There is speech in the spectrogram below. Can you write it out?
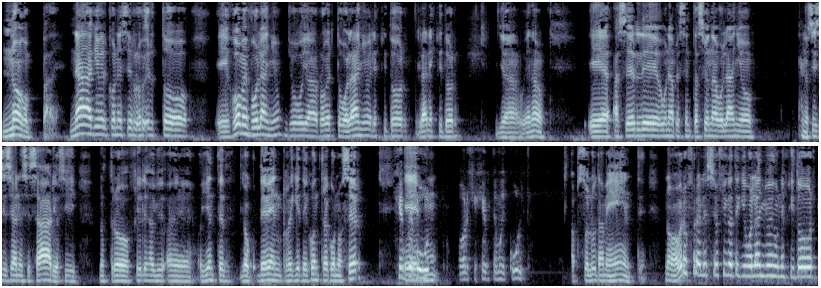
no, compadre. Nada que ver con ese Roberto eh, Gómez Bolaño. Yo voy a Roberto Bolaño, el escritor, gran escritor. Ya, bueno, eh, hacerle una presentación a Bolaño. No sé si sea necesario, si nuestros fieles eh, oyentes lo deben requete contra conocer. Gente culta, Jorge, gente muy culta. Absolutamente. No, pero fuera eso, fíjate que Bolaño es un escritor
